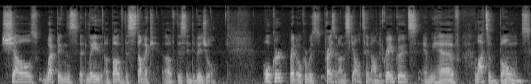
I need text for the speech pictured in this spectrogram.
shells, weapons that lay above the stomach of this individual. Ochre, red ochre was present on the skeleton, on the grave goods, and we have lots of bones,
